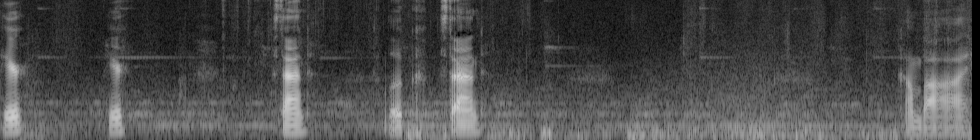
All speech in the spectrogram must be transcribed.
here here stand. Look. Stand. Come by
